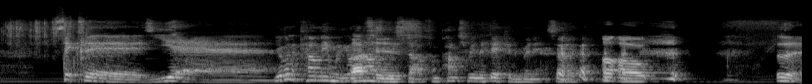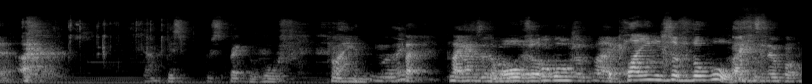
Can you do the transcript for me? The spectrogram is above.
sixes. Yeah. You're going to come in with your That nasty is- stuff and punch me in the dick in a minute, so Uh oh. don't disrespect the wolf plane. will they? Planes of The wolves of- wolves of The planes. plains of the wolf. Planes of the wolf.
